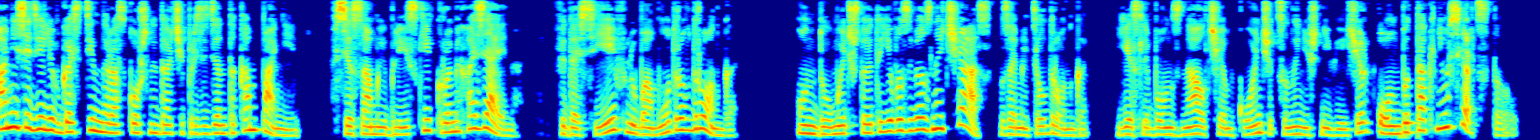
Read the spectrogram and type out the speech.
Они сидели в гостиной роскошной дачи президента компании. Все самые близкие, кроме хозяина. Федосеев, Любомудров, Дронга. Он думает, что это его звездный час, заметил Дронга. Если бы он знал, чем кончится нынешний вечер, он бы так не усердствовал.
